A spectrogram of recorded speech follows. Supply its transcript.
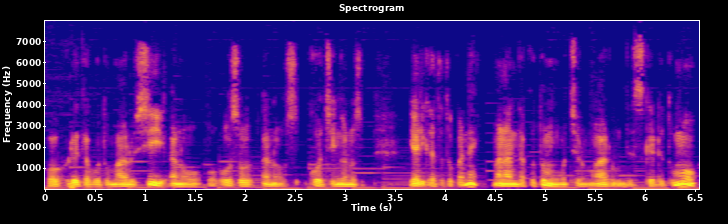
こう触れたこともあるし、あの、おそあのコーチングのやり方とかね、学んだことももちろんあるんですけれども、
